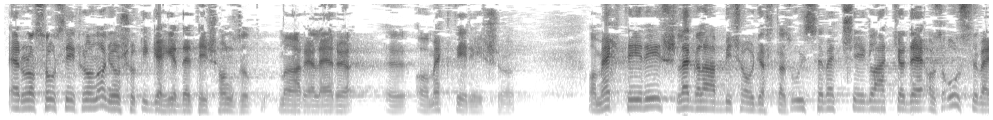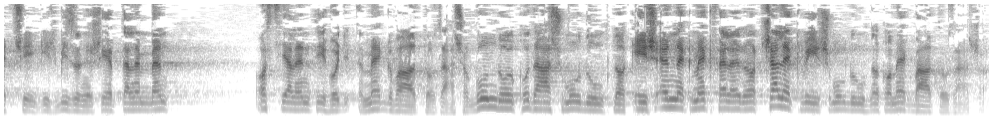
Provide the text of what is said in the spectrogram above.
Erről a szószékről nagyon sok igehirdetés hangzott már el erre a megtérésről. A megtérés legalábbis, ahogy azt az új szövetség látja, de az ószövetség is bizonyos értelemben azt jelenti, hogy megváltozás, a gondolkodásmódunknak és ennek megfelelően a cselekvésmódunknak a megváltozása.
